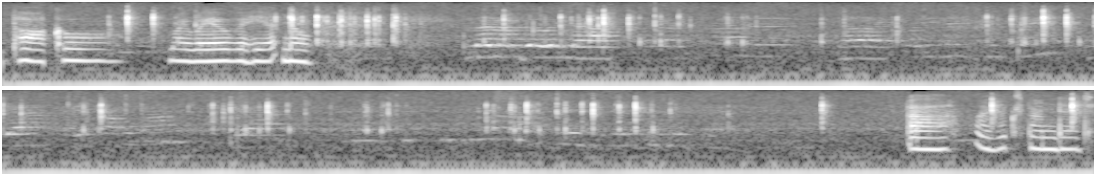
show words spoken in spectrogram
parkour my way over here. No. Ah, I've expanded.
